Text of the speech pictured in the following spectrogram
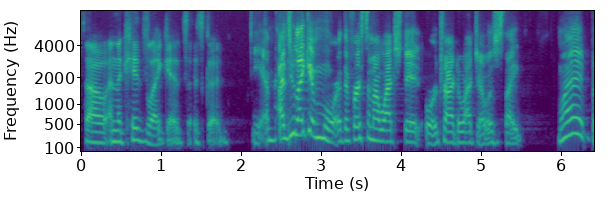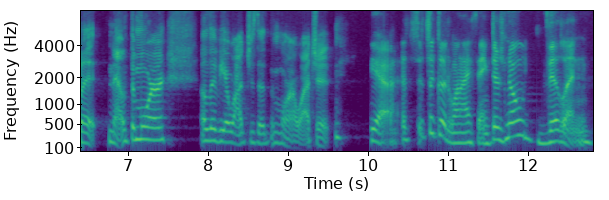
So, and the kids like it. So it's good. Yeah, I do like it more. The first time I watched it or tried to watch it, I was just like, "What?" But no, the more Olivia watches it, the more I watch it. Yeah, it's it's a good one. I think there's no villain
